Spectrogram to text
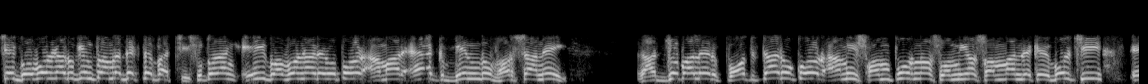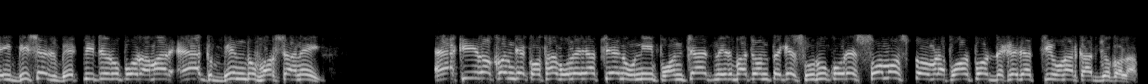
সেই গোবর নাড়ু কিন্তু আমরা দেখতে পাচ্ছি। সুতরাং এই গভর্নরের ওপর আমার এক বিন্দু ভরসা নেই। রাজ্যপালের পদটার উপর আমি সম্পূর্ণ সমীয় সম্মান রেখে বলছি, এই বিশেষ ব্যক্তিটির উপর আমার এক বিন্দু ভরসা নেই। একই রকম যে কথা বলে যাচ্ছেন, উনি পঞ্চায়েত নির্বাচন থেকে শুরু করে সমস্ত আমরা পরপর দেখে যাচ্ছি ওনার কার্যকলাপ।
